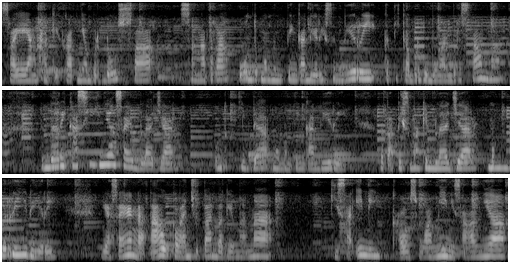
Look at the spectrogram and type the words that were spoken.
Saya yang hakikatnya berdosa, sangat rapuh untuk mementingkan diri sendiri ketika berhubungan bersama. Dan dari kasihnya saya belajar untuk tidak mementingkan diri, tetapi semakin belajar memberi diri. Ya saya nggak tahu kelanjutan bagaimana kisah ini. Kalau suami misalnya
